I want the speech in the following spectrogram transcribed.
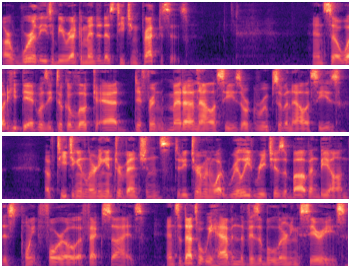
are worthy to be recommended as teaching practices. And so, what he did was he took a look at different meta analyses or groups of analyses of teaching and learning interventions to determine what really reaches above and beyond this 0.40 effect size. And so that's what we have in the Visible Learning series.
